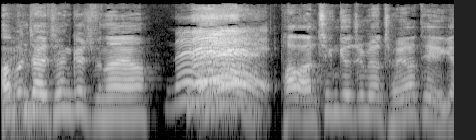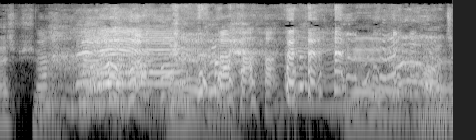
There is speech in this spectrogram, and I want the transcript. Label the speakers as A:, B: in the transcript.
A: 밥은 잘 챙겨주나요?
B: 네. 네.
C: 밥 안 챙겨주면 저희한테 얘기하십시오.
B: 네.
C: 예. 예. 밥안 챙-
